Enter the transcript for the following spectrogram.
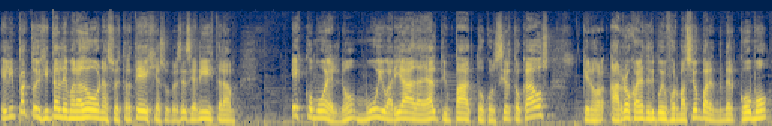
el impacto digital de Maradona, su estrategia, su presencia en Instagram, es como él, ¿no? Muy variada, de alto impacto, con cierto caos, que nos arrojan este tipo de información para entender cómo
